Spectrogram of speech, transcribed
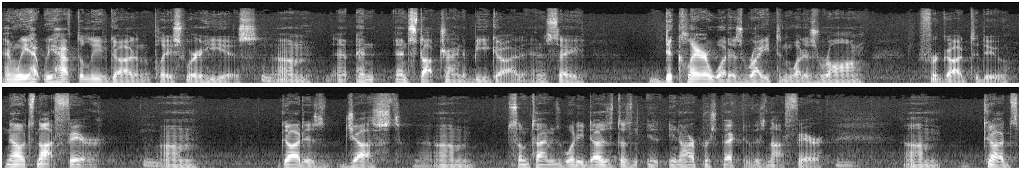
and we have we have to leave God in the place where He is, mm-hmm. um, and and stop trying to be God and say, declare what is right and what is wrong, for God to do. Now it's not fair. Mm-hmm. Um, God is just. Um, sometimes what He does doesn't, in our perspective, is not fair. Mm-hmm. God's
